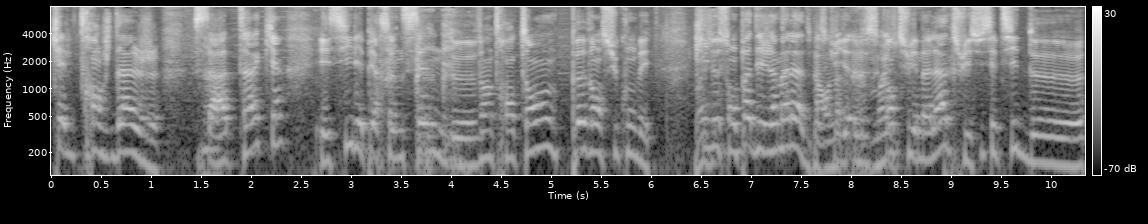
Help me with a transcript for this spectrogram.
quelle tranche d'âge ça Ouais. attaque et si les personnes saines de 20-30 ans peuvent en succomber qui ne sont pas déjà malades. Parce Alors, que a- euh, quand je- tu es malade tu es susceptible de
